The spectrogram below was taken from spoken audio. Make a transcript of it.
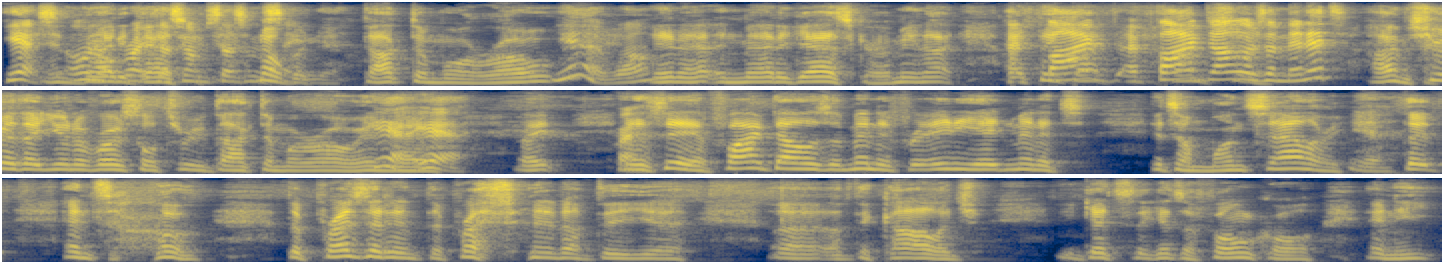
Yes. Oh no, right. That's what I'm, that's what no, saying. but Yeah. Dr. Moreau. Yeah, well. in, in Madagascar. I mean, I, I At think five that- at five dollars sure- a minute. I'm sure that Universal threw Dr. Moreau in Yeah, there. yeah. Right? Right. And it's yeah, five dollars a minute for 88 minutes. It's a month's salary. Yeah. The- and so the president, the president of the uh, uh, of the college, he gets he gets a phone call, and he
